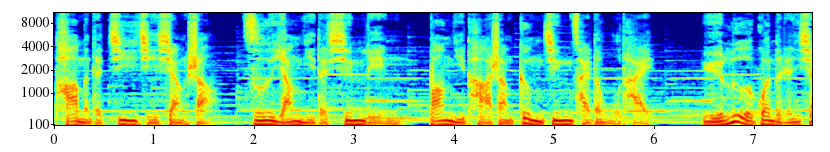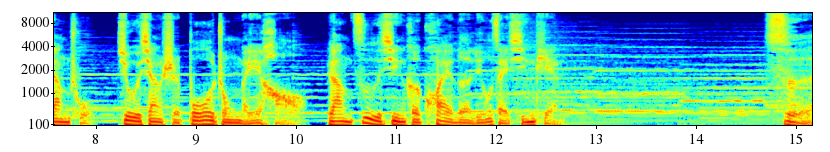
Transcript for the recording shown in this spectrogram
他们的积极向上滋养你的心灵，帮你踏上更精彩的舞台。与乐观的人相处，就像是播种美好，让自信和快乐留在心田。四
